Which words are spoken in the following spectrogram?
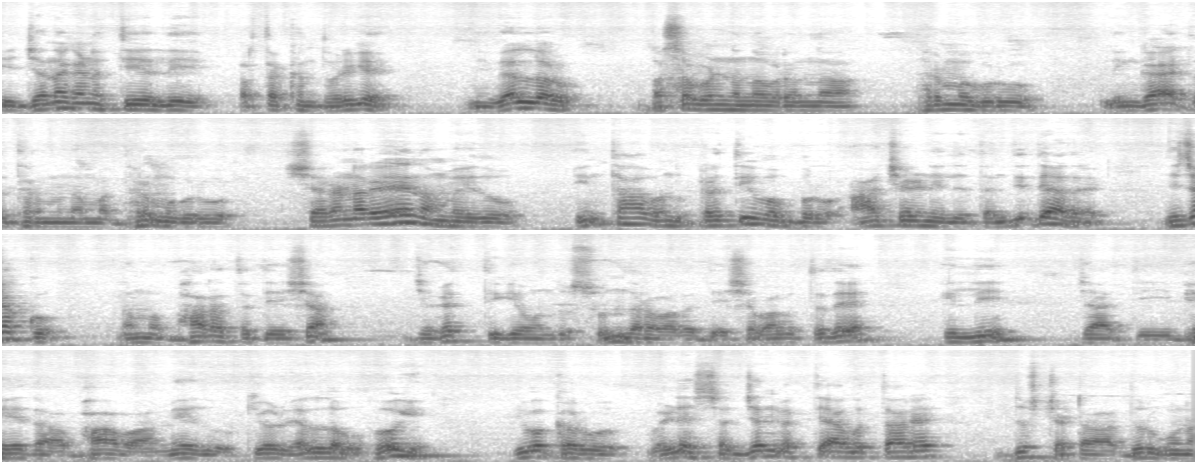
ಈ ಜನಗಣತಿಯಲ್ಲಿ ಬರ್ತಕ್ಕಂಥವರಿಗೆ ನೀವೆಲ್ಲರೂ ಬಸವಣ್ಣನವರನ್ನು ಧರ್ಮಗುರು, ಲಿಂಗಾಯತ ಧರ್ಮ ನಮ್ಮ ಧರ್ಮಗುರು, ಶರಣರೇ ನಮ್ಮ ಇದು. ಇಂತಹ ಒಂದು ಪ್ರತಿಯೊಬ್ಬರು ಆಚರಣೆಯಲ್ಲಿ ತಂದಿದ್ದೇ ಆದರೆ ನಿಜಕ್ಕೂ ನಮ್ಮ ಭಾರತ ದೇಶ ಜಗತ್ತಿಗೆ ಒಂದು ಸುಂದರವಾದ ದೇಶವಾಗುತ್ತದೆ. ಇಲ್ಲಿ ಜಾತಿ, ಭೇದ, ಭಾವ, ಮೇಲು, ಕೀಳು ಎಲ್ಲವೂ ಹೋಗಿ ಯುವಕರು ಒಳ್ಳೆಯ ಸಜ್ಜನ ವ್ಯಕ್ತಿ ಆಗುತ್ತಾರೆ ದುಶ್ಚಟ ದುರ್ಗುಣ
